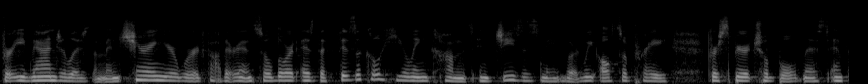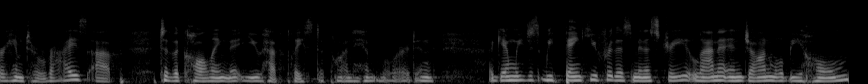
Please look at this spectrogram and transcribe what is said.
for evangelism and sharing your word, Father. And so, Lord, as the physical healing comes in Jesus' name, Lord, we also pray for spiritual boldness and for him to rise up to the calling that you have placed upon him, Lord. And Again, we just we thank you for this ministry. Lana and John will be home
